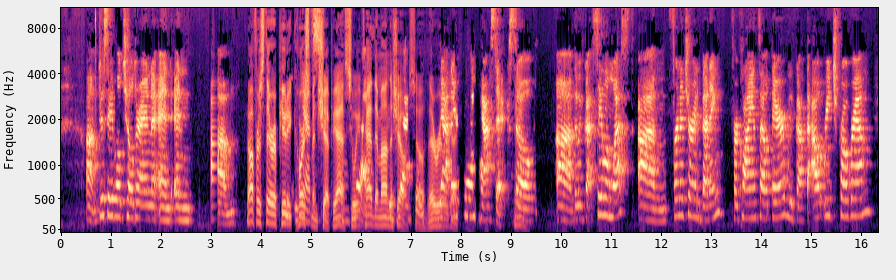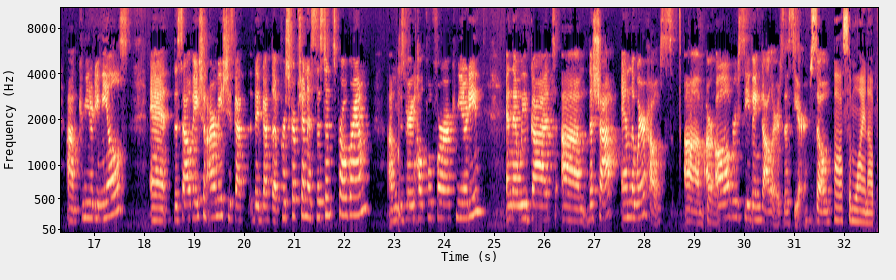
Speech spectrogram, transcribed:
um, disabled children and and um, it offers therapeutic yes. horsemanship. Yes, we've had them on the show, so they're really yeah, they're good. fantastic. So yeah. uh, then we've got Salem West um, furniture and bedding for clients out there. We've got the outreach program, um, community meals, and the Salvation Army. She's got they've got the prescription assistance program, um, which is very helpful for our community. And then we've got um, the shop and the warehouse um, are all receiving dollars this year. So awesome lineup.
